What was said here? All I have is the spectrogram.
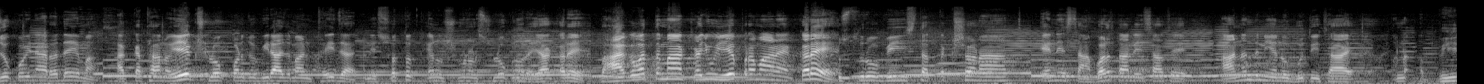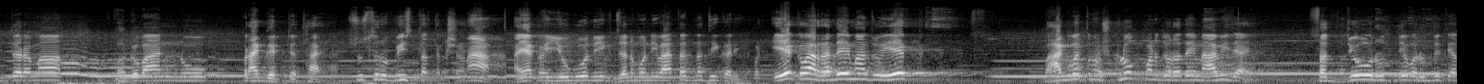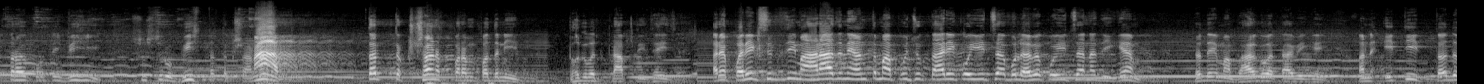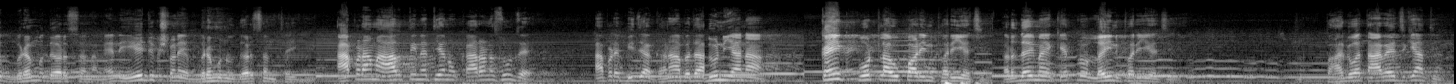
જો કોઈના હૃદયમાં આ કથાનો એક શ્લોક પણ જો બિરાજમાન થઈ જાય અને સતત એનું સ્મરણ શ્લોકનું રહ્યા કરે, ભાગવતમાં કયું એ પ્રમાણે કરે? તત્ક્ષણા એને સાંભળતાની સાથે આનંદની અનુભૂતિ થાય અને ભીતરમાં ભગવાનનું પ્રાગટ્ય થાય. શુશ્રુભી તત્ક્ષણા અહીંયા કોઈ યુગોની, જન્મોની વાત જ નથી કરી. પણ એકવાર હૃદયમાં જો એક ભાગવતનો શ્લોક પણ જો હૃદયમાં આવી જાય સદ્યો રુદ્ય રુદ્યતે અત્ર કૃતિ ભીહ શુશ્રુભીસ તત્ક્ષણાત તત્ક્ષણ પરમપદની ભગવત પ્રાપ્તિ થઈ જાય અરે પરીક્ષિતજી મહારાજને અંતમાં પૂછ્યું તારી કોઈ ઈચ્છા બોલે હવે કોઈ ઈચ્છા નથી કેમ હૃદયમાં ભાગવત આવી ગઈ અને ઇતિ તદ બ્રહ્મ દર્શનમ એને એ જ ક્ષણે બ્રહ્મનું દર્શન થઈ ગયું આપણામાં આવતી નથી એનું કારણ શું છે આપણે બીજા ઘણા બધા દુનિયાના કંઈક પોટલા ઉપાડીને ફરીએ છીએ। હૃદયમાં કેટલું લઈને ફરીએ છીએ? ભાગવત આવે જ ક્યાંથી?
